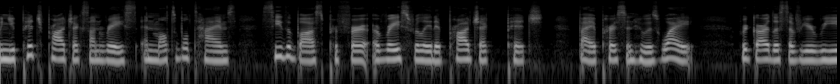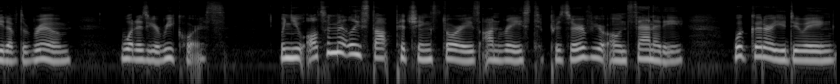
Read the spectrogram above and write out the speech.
when you pitch projects on race and multiple times see the boss prefer a race related project pitch by a person who is white, regardless of your read of the room, what is your recourse? When you ultimately stop pitching stories on race to preserve your own sanity, what good are you doing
